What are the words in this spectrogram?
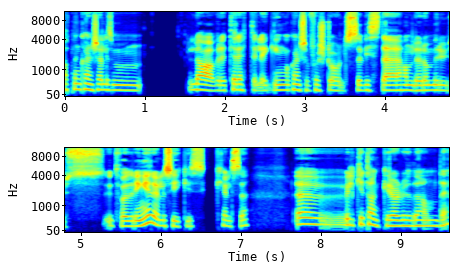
at den kanskje er liksom lavere tilrettelegging og kanskje forståelse hvis det handler om rusutfordringer eller psykisk helse. Eh, hvilke tanker har du om det?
